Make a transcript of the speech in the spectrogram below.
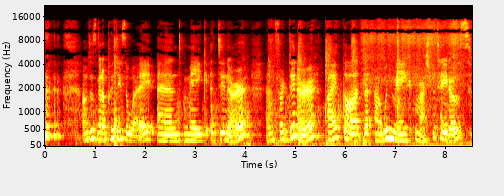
I'm just gonna put these away and make a dinner. And for dinner, I thought that I would make mashed potatoes.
